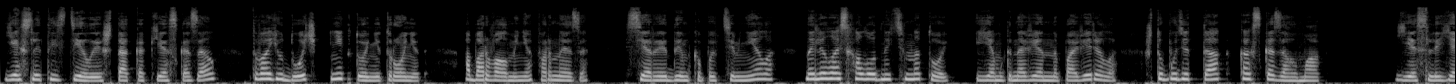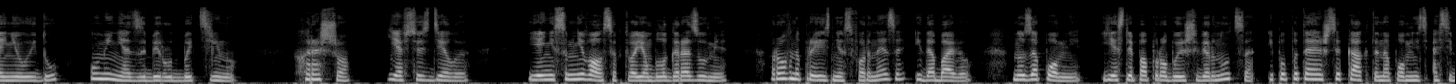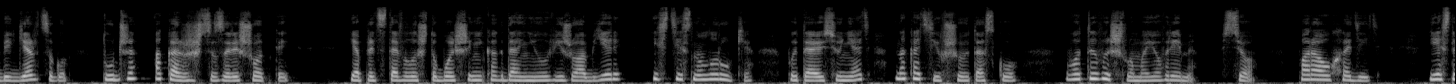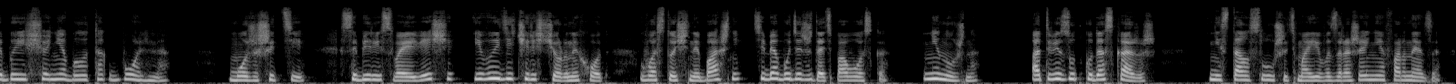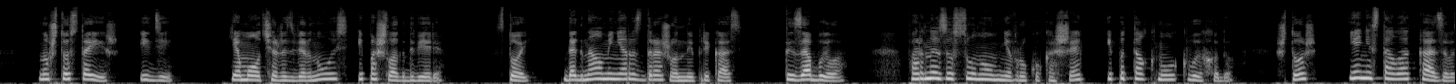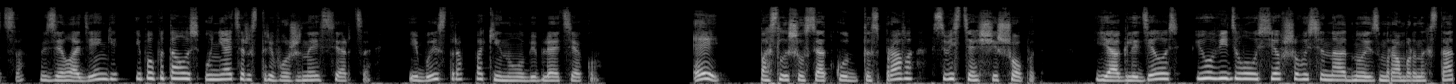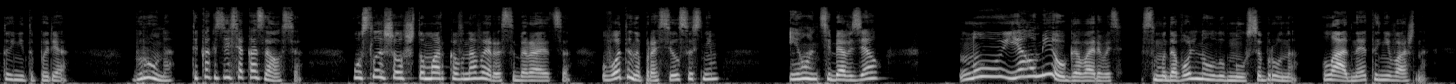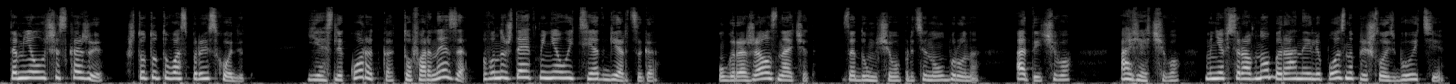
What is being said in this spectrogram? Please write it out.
Если ты сделаешь так, как я сказал, твою дочь никто не тронет!» — оборвал меня Форнезе. Серая дымка потемнела, налилась холодной темнотой, и я мгновенно поверила, что будет так, как сказал маг. «Если я не уйду, у меня заберут Беттину. Хорошо, я все сделаю. Я не сомневался в твоем благоразумии, ровно произнес Форнезе и добавил. Но запомни, если попробуешь вернуться и попытаешься как-то напомнить о себе герцогу, тут же окажешься за решеткой. Я представила, что больше никогда не увижу Абьере и стиснула руки, пытаясь унять накатившую тоску. Вот и вышло мое время. Все, пора уходить если бы еще не было так больно. Можешь идти. Собери свои вещи и выйди через черный ход. У восточной башни тебя будет ждать повозка. Не нужно. Отвезут, куда скажешь. Не стал слушать мои возражения Форнезе. Ну что стоишь? Иди. Я молча развернулась и пошла к двери. Стой. Догнал меня раздраженный приказ. Ты забыла. Форнезе сунул мне в руку кошель и подтолкнул к выходу. Что ж, я не стала отказываться, взяла деньги и попыталась унять растревоженное сердце и быстро покинула библиотеку. «Эй!» — послышался откуда-то справа свистящий шепот. Я огляделась и увидела усевшегося на одной из мраморных статуй нетопыря. «Бруно, ты как здесь оказался?» «Услышал, что Марко в Навере собирается, вот и напросился с ним». «И он тебя взял?» «Ну, я умею уговаривать», — самодовольно улыбнулся Бруно. Ладно, это не важно. Ты мне лучше скажи, что тут у вас происходит? Если коротко, то Форнеза вынуждает меня уйти от герцога. Угрожал, значит, задумчиво протянул Бруно. А ты чего? А я чего? Мне все равно бы рано или поздно пришлось бы уйти.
